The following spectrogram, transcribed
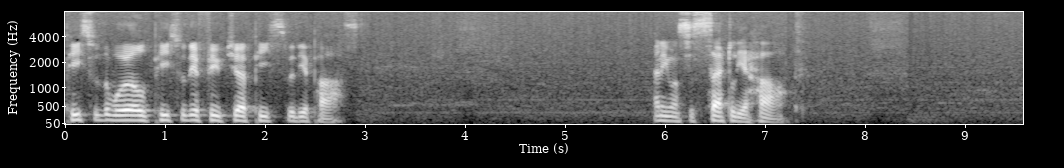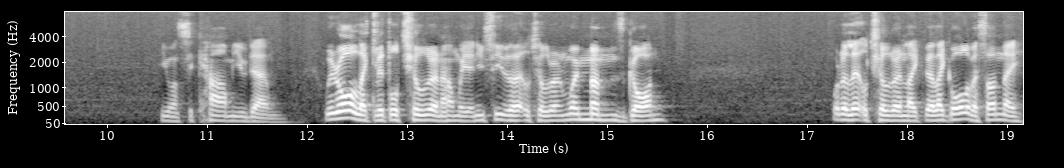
peace with the world, peace with your future, peace with your past. And He wants to settle your heart. He wants to calm you down. We're all like little children, aren't we? And you see the little children when mum's gone. What are little children like? They're like all of us, aren't they?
